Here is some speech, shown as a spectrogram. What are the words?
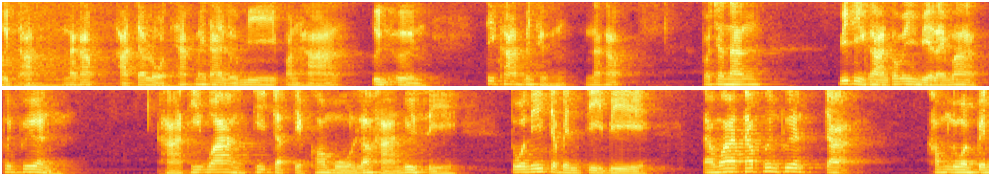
อึดอัดนะครับ อาจจะโหลดแอปไม่ได้หรือมีปัญหา อื่นๆ ที่คาดไม่ถึงนะครับ เพราะฉะนั้นวิธีการก็ไม่มีอะไรมากเพื่อนๆ หาที่ว่างที่จัดเก็บข้อมูลแล้วหารด้วย 4 ตัวนี้จะเป็น GB แต่ว่าถ้าเพื่อนๆจะคำนวณเป็น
